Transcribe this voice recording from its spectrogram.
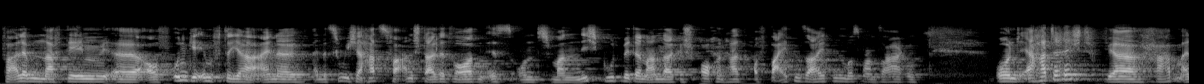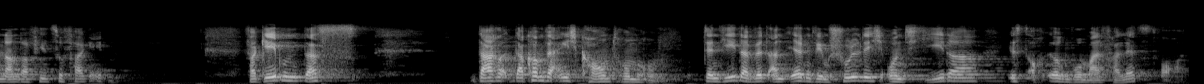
Vor allem nachdem äh, auf Ungeimpfte ja eine, eine ziemliche Hatz veranstaltet worden ist und man nicht gut miteinander gesprochen hat, auf beiden Seiten muss man sagen. Und er hatte recht, wir haben einander viel zu vergeben. Vergeben, das, da, da kommen wir eigentlich kaum drum herum. Denn jeder wird an irgendwem schuldig und jeder ist auch irgendwo mal verletzt worden.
